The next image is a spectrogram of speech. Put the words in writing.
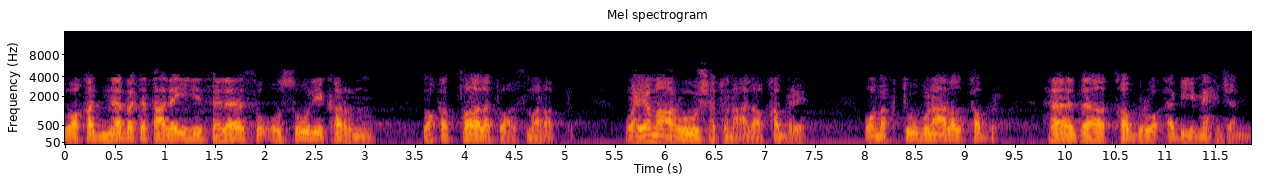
وقد نبتت عليه ثلاث أصول كرم وقد طالت وأثمرت وهي معروشة على قبره ومكتوب على القبر هذا قبر أبي محجن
